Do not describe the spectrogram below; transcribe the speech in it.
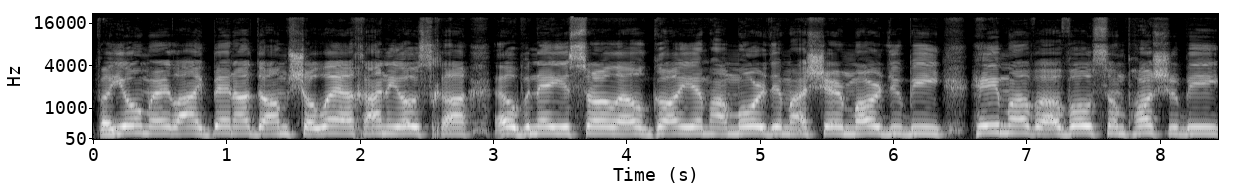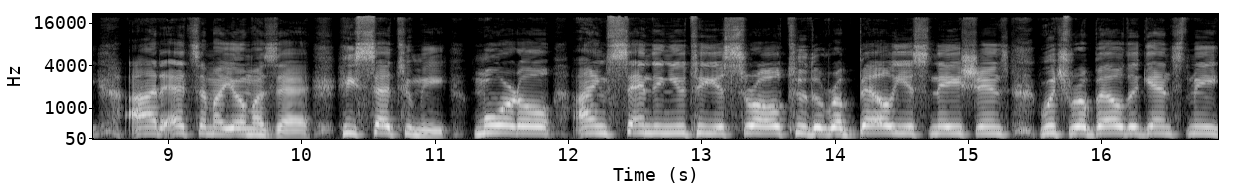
Vayomer Lai Ben Adam Sholech Ani Oscha El Bnei Yisrael El Goyim Hamordim Asher Mardubi Hema V'Avosam Pashubi Ad Etzem Hayom He said to me, Mortal, I am sending you to Yisrael to the rebellious nations which rebelled against me.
